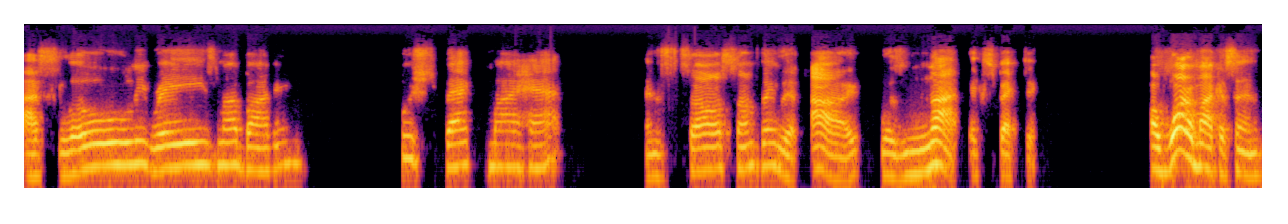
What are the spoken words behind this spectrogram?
I slowly raised my body, pushed back my hat, and saw something that I was not expecting. A water moccasin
